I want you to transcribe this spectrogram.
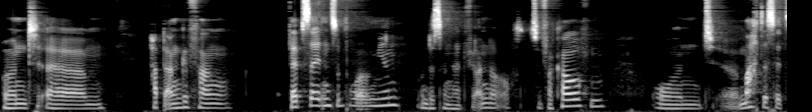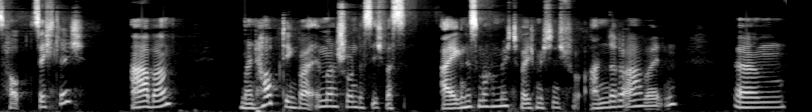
Und ähm, habe angefangen, Webseiten zu programmieren und das dann halt für andere auch zu verkaufen und äh, mache das jetzt hauptsächlich. Aber mein Hauptding war immer schon, dass ich was Eigenes machen möchte, weil ich möchte nicht für andere arbeiten. Ähm,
